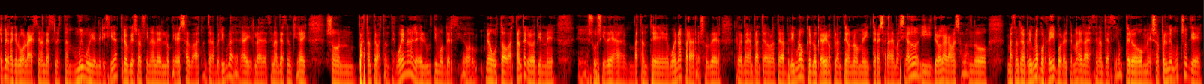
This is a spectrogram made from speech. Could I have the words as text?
Es verdad que luego las escenas de acción están muy muy bien dirigidas. Creo que eso al final es lo que salva bastante la película. Las escenas de acción que hay son bastante bastante buenas. El último tercio me ha gustado bastante. Creo que tiene eh, sus ideas bastante buenas para resolver lo que te habían planteado durante la película, aunque lo que habían planteado no me interesará demasiado y creo que acaban salvando bastante la película por ahí, por el tema de las escenas de acción, pero me sorprende mucho que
